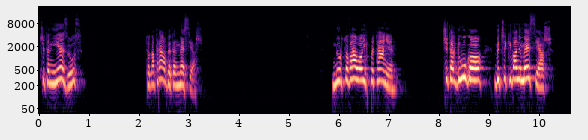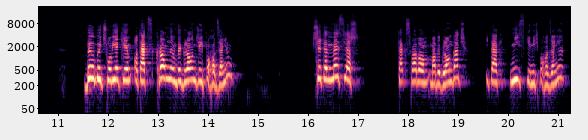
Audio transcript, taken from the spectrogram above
Czy ten Jezus to naprawdę ten Mesjasz? Nurtowało ich pytanie, czy tak długo wyczekiwany Mesjasz byłby człowiekiem o tak skromnym wyglądzie i pochodzeniu? Czy ten Mesjasz tak słabo ma wyglądać i tak niskie mieć pochodzenie?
